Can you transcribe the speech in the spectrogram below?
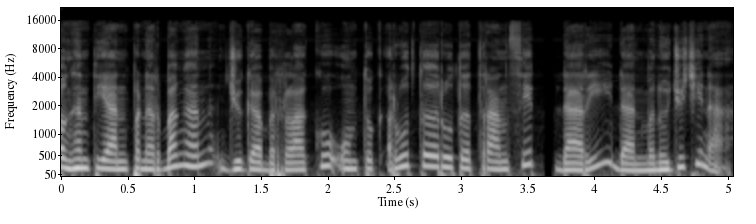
penghentian penerbangan juga berlaku untuk rute-rute transit dari dan menuju Cina.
